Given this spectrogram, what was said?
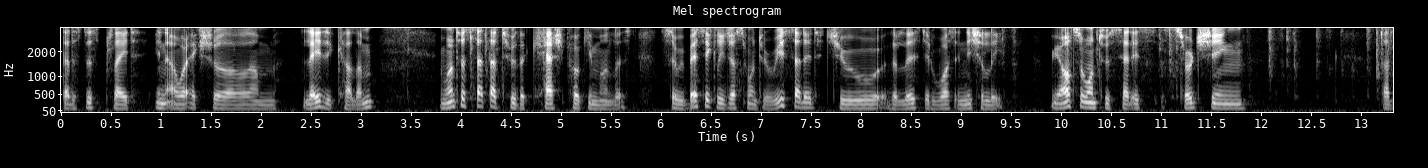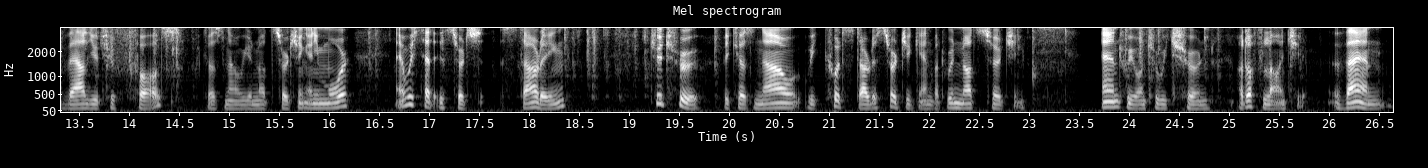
that is displayed in our actual um, lazy column. We want to set that to the cached Pokemon list. So we basically just want to reset it to the list it was initially. We also want to set is searching that value to false because now we're not searching anymore. And we set is search starting to true because now we could start a search again, but we're not searching. And we want to return out of launch here. Then,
